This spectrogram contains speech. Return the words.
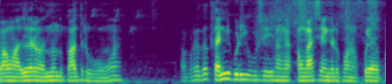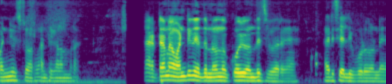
பாவம் அது வேற வந்து வந்து பார்த்துட்டு போவோம். அப்புறம் ஏதோ தண்ணி குடிக்க பிடிச்சி வைக்கிறாங்க அவங்க ஆசை எங்கே எடுப்பானே போய் அதை பண்ணி வச்சுட்டு வரலான்ட்டு கிளம்புறேன். கரெக்டாக நான் வண்டி நேற்று வந்து கோழி வந்துச்சு பாருங்க. அரிசி அள்ளி போடுவோன்னு.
